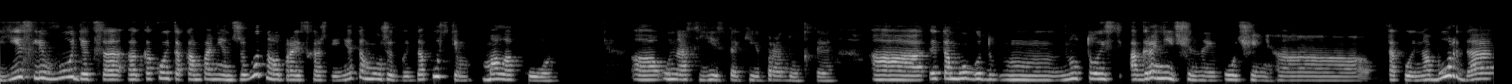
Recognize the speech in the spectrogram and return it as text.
Если вводится э, какой-то компонент животного происхождения, это может быть, допустим, молоко, а, у нас есть такие продукты. А, это могут, ну, то есть ограниченный очень а, такой набор да,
